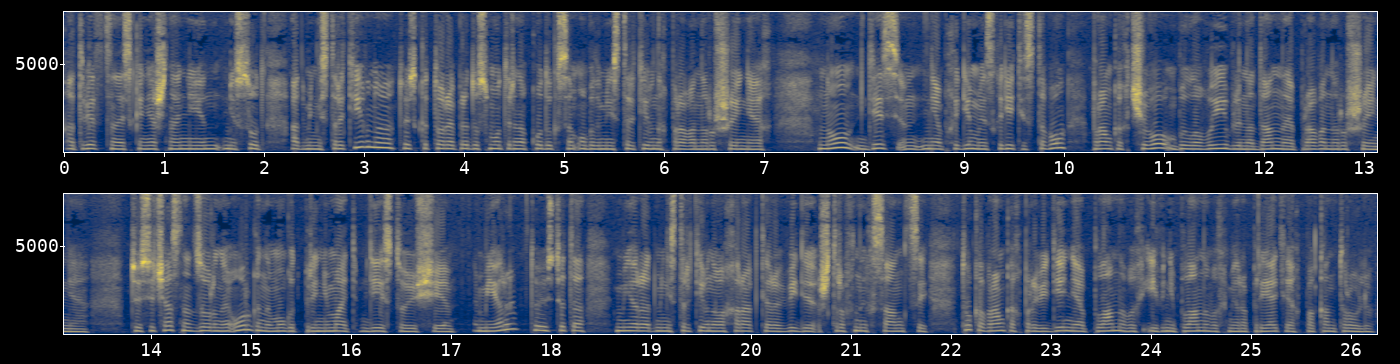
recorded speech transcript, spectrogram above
Ответственность, конечно, они несут административную, то есть которая предусмотрена Кодексом об административных правонарушениях. Но здесь необходимо исходить из того, в рамках чего было выявлено данное правонарушение. То есть сейчас надзорные органы могут принимать действующие меры, то есть это меры административного характера в виде штрафных санкций, только в рамках проведения плановых и внеплановых мероприятий по контролю.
